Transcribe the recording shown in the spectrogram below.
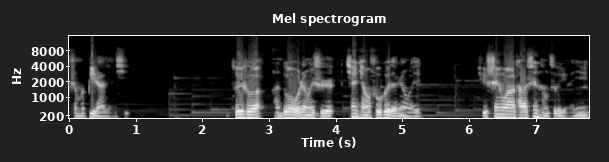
什么必然联系。所以说，很多我认为是牵强附会的认为，去深挖它深层次的原因，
